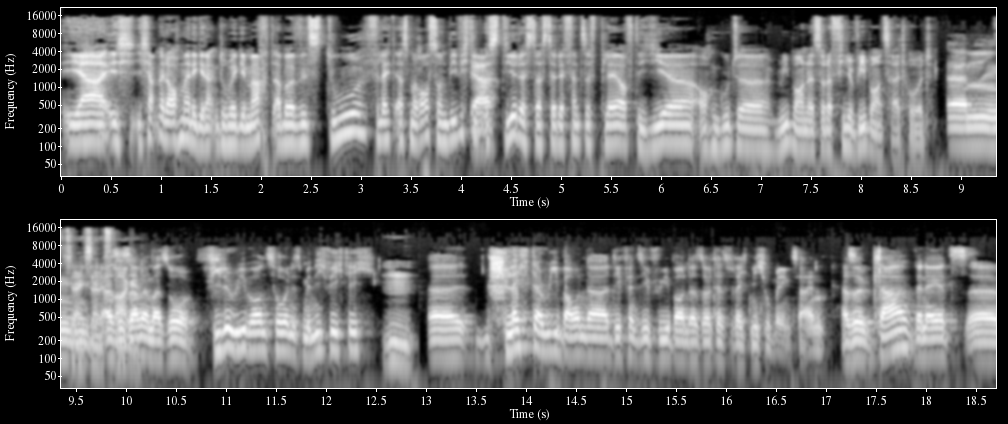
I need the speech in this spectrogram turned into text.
ja, ich, ich habe mir da auch meine Gedanken drüber gemacht, aber willst du vielleicht erstmal raushauen, wie wichtig ja. ist dir das, dass der Defensive Player of the Year auch ein guter Rebounder ist oder viele Rebounds halt holt? Ähm, also sagen wir mal so, viele Rebounds holen ist mir nicht wichtig. Mm. Äh, schlechter Rebounder, Defensive Rebounder sollte es vielleicht nicht unbedingt sein. Also klar, wenn er jetzt äh,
